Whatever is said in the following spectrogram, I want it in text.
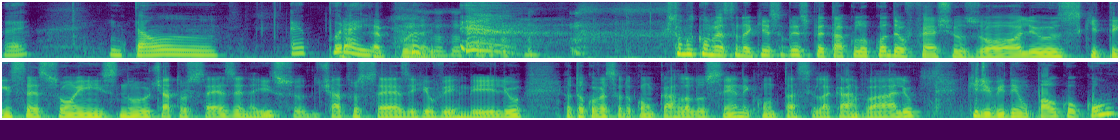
né? Então, é por aí. É por aí. Estamos conversando aqui sobre o espetáculo Quando Eu Fecho os Olhos, que tem sessões no Teatro SESI, não é isso? Teatro SESI, Rio Vermelho. Eu estou conversando com Carla Lucena e com Tarsila Carvalho, que dividem o palco com...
